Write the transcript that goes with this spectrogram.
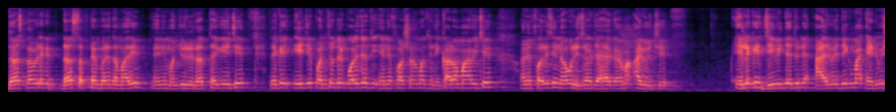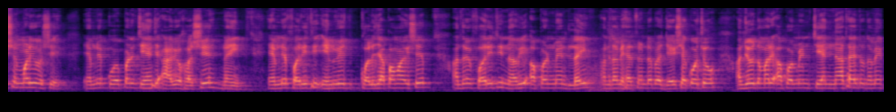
દસ નવ એટલે કે દસ સપ્ટેમ્બરે તમારી એની મંજૂરી રદ થઈ ગઈ છે. એટલે કે એ જે પંચોતેર કોલેજ હતી એને ફર્સ્ટ રાઉન્ડમાંથી નીકાળવામાં આવી છે અને ફરીથી નવું રિઝલ્ટ જાહેર કરવામાં આવ્યું છે. એટલે કે જે વિદ્યાર્થીઓને આયુર્વેદિકમાં એડમિશન મળ્યું હશે એમને કોઈ પણ ચેન્જ આવ્યો હશે નહીં. એમને ફરીથી એનું એ કોલેજ આપવામાં આવી છે. અને તમે ફરીથી નવી અપોઇન્ટમેન્ટ લઈ અને તમે હેલ્થ સેન્ટર પર જઈ શકો છો. અને જો તમારી અપોઇન્ટમેન્ટ ચેન્જ ના થાય તો તમે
